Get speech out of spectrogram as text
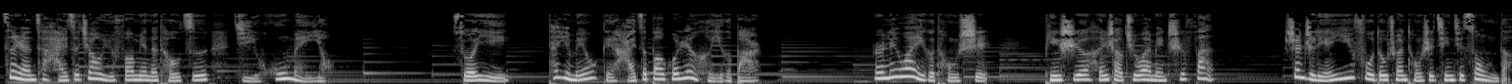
自然在孩子教育方面的投资几乎没有，所以他也没有给孩子报过任何一个班儿。而另外一个同事，平时很少去外面吃饭，甚至连衣服都穿同事亲戚送的，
